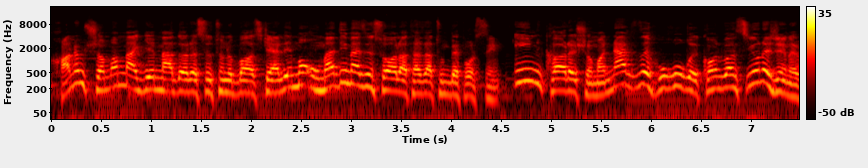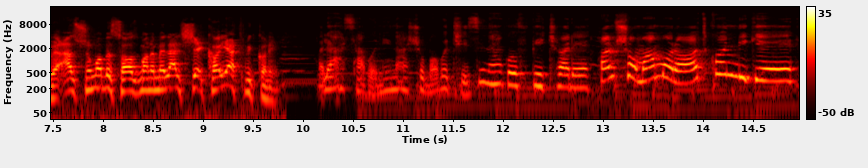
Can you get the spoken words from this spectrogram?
خانم شما مگه مدارستون رو باز کردیم ما اومدیم از این سوالات ازتون بپرسیم. این کار شما نقض حقوق کنوانسیون ژنو از شما به سازمان ملل شکایت می‌کنیم. حالا عصبانی نشو بابا چیزی نگفت بیچاره. خانم شما مراعات کن دیگه.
